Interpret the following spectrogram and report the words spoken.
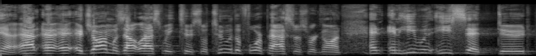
yeah, at, at, John was out last week too, so two of the four pastors were gone. And, and he, he said, Dude,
